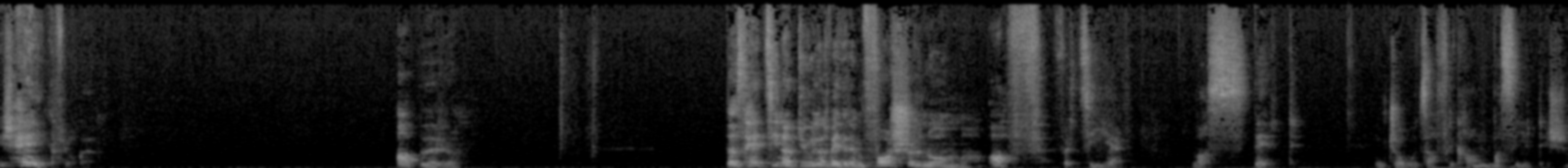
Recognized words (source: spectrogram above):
ist heimgeflogen. Aber das hat sie natürlich weder dem Forscher noch dem Aff verziehen, was dort im Dschungel in Afrika passiert ist.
